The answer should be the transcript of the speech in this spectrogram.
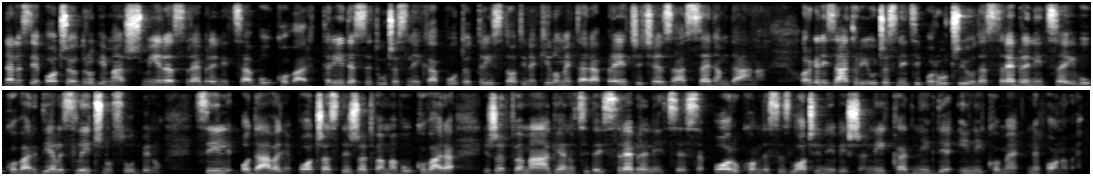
Danas je počeo drugi marš mira Srebrenica-Vukovar. 30 učesnika put od 300 km preći će za 7 dana. Organizatori i učesnici poručuju da Srebrenica i Vukovar dijele sličnu sudbinu. Cilj – odavanje počasti žrtvama Vukovara i žrtvama genocida iz Srebrenice sa porukom da se zločini više nikad, nigdje i nikome ne ponove.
